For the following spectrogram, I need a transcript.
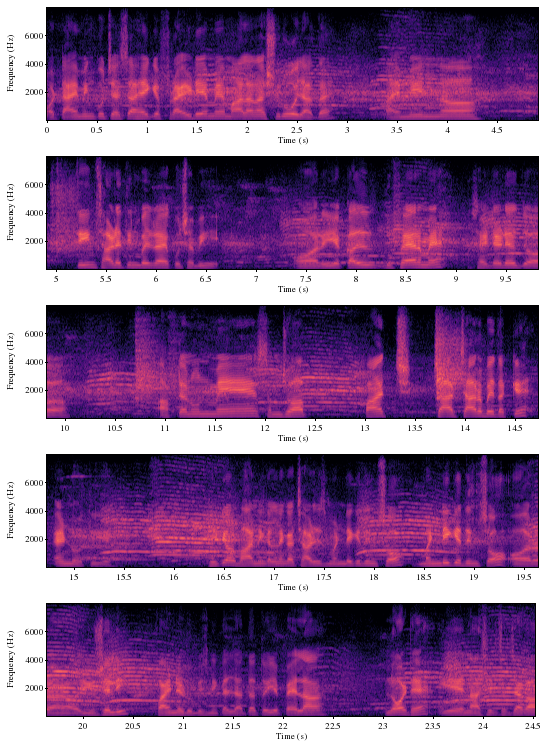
और टाइमिंग कुछ ऐसा है कि फ्राइडे में माल आना शुरू हो जाता है। आई I मीन mean, तीन साढ़े तीन बज रहा है कुछ अभी। और ये कल दोपहर में सैटरडे आफ्टरनून में समझो आप पाँच चार चार बजे तक के एंड होती है। ठीक है, और बाहर निकलने का चार्जेस मंडे के दिन सौ मंडी के दिन सौ, और यूजुअली फाइव हंड्रेड रुपीज़ निकल जाता है। तो ये पहला लॉट है। ये नासिर चचा का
